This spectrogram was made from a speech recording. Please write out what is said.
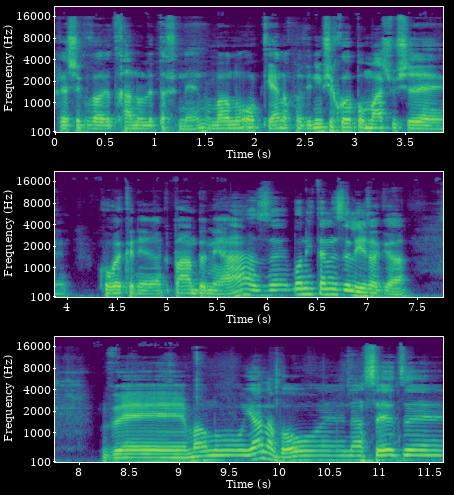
אחרי שכבר התחלנו לתכנן אמרנו אוקיי אנחנו מבינים שקורה פה משהו שקורה כנראה רק פעם במאה אז אה, בוא ניתן לזה להירגע. ואמרנו יאללה בואו אה, נעשה את זה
